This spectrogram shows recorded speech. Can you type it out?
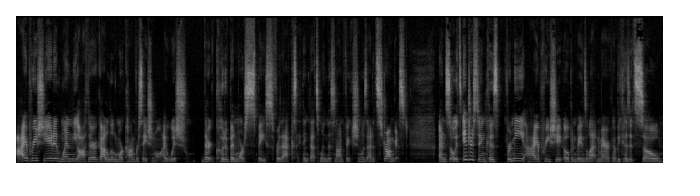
I appreciated when the author got a little more conversational. I wish there could have been more space for that, because I think that's when this nonfiction was at its strongest. And so it's interesting because for me, I appreciate Open Veins of Latin America because it's so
